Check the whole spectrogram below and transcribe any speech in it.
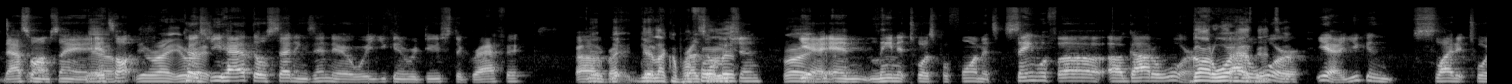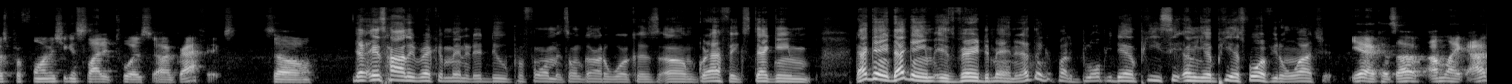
That's what I'm saying. Yeah, it's all you're right. Because right. you have those settings in there where you can reduce the graphics, uh, Yeah, re- like a resolution, right. yeah, and lean it towards performance. Same with uh, uh God of War. God of War God of. War, yeah, you can slide it towards performance. You can slide it towards uh, graphics. So Yeah, it's highly recommended to do performance on God of War because um graphics that game that game that game is very demanding. I think it probably blow up your damn PC. I mean your PS4 if you don't watch it. yeah, because I'm like I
